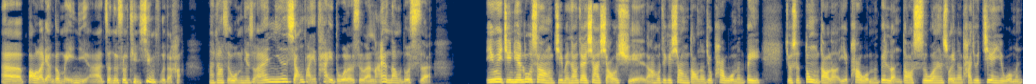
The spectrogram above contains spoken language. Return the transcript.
呃，抱了两个美女啊，真的是挺幸福的哈。”啊，当时我们就说，哎，你的想法也太多了，是吧？哪有那么多事？啊？因为今天路上基本上在下小雪，然后这个向导呢就怕我们被就是冻到了，也怕我们被冷到失温，所以呢他就建议我们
